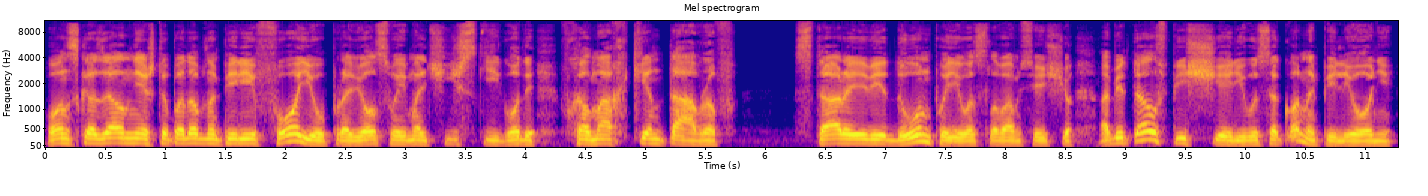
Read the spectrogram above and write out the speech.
Он сказал мне, что, подобно Перифою, провел свои мальчишеские годы в холмах кентавров. Старый ведун, по его словам, все еще обитал в пещере высоко на Пелионе.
